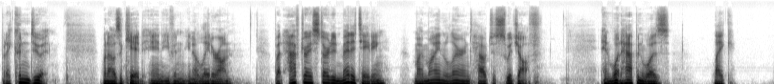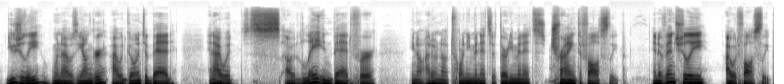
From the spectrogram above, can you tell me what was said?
But I couldn't do it when I was a kid and even, you know, later on. But after I started meditating, my mind learned how to switch off. And what happened was like usually when I was younger, I would go into bed and I would I would lay in bed for, you know, I don't know, 20 minutes or 30 minutes trying to fall asleep. And eventually I would fall asleep.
